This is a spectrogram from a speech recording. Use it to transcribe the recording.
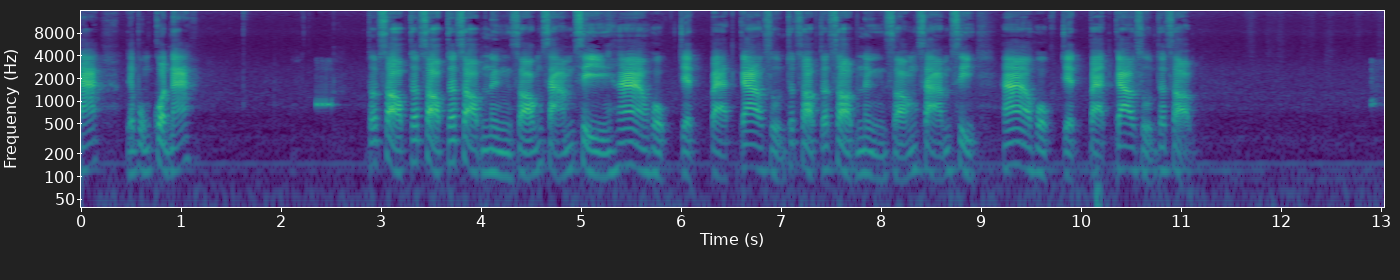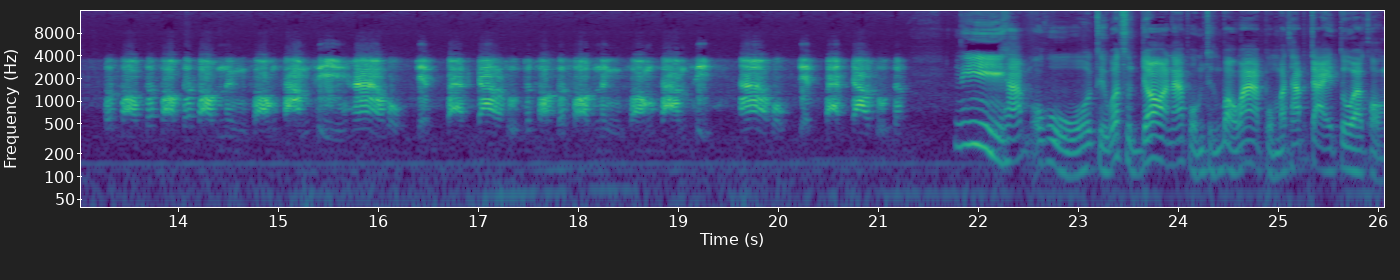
นะเดี๋ยวผมกดนะ ทดสอบทดสอบทดสอบหนึ่งสองสามสี่ห้าหกเจ็ดแปดเก้าศูนย์ทดสอบทดสอบหนึ่งสองสามสี่ห้าหกเจ็ดแปดเก้าศูนย์ทดสอบ ทดสอบทดสอบทดสอบหนึ่งสองสามสี่ห้าหกเจ็ดแปดเก้าศูนย์ทด นี่ครับโอ้โหถือว่าสุดยอดนะ ผมถึงบอกว่าผมประทับใจตัวของ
